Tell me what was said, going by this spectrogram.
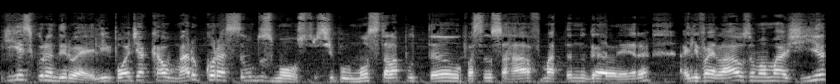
que esse curandeiro é? Ele pode acalmar o coração dos monstros. Tipo, o monstro tá lá putão, passando sarrafo, matando galera. Aí ele vai lá, usa uma magia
